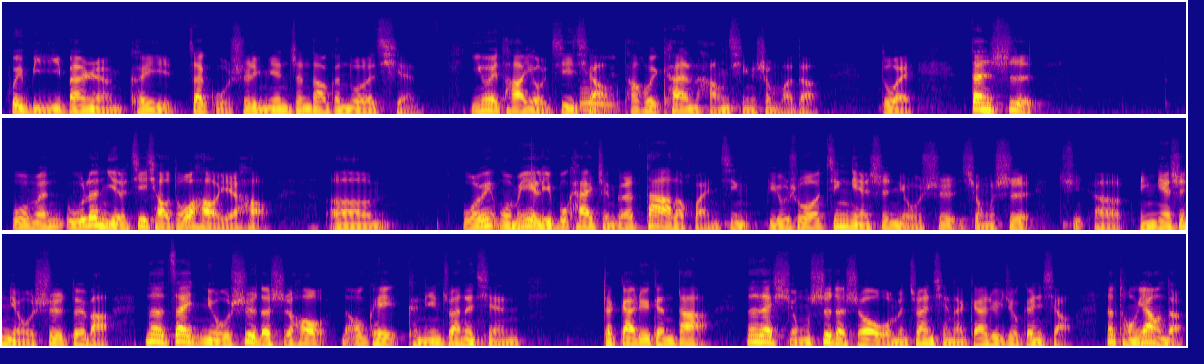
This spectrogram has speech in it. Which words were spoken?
会比一般人可以在股市里面挣到更多的钱，因为他有技巧，他会看行情什么的，对。但是我们无论你的技巧多好也好，呃。我们我们也离不开整个大的环境，比如说今年是牛市、熊市，去呃明年是牛市，对吧？那在牛市的时候，那 OK 肯定赚的钱的概率更大。那在熊市的时候，我们赚钱的概率就更小。那同样的，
